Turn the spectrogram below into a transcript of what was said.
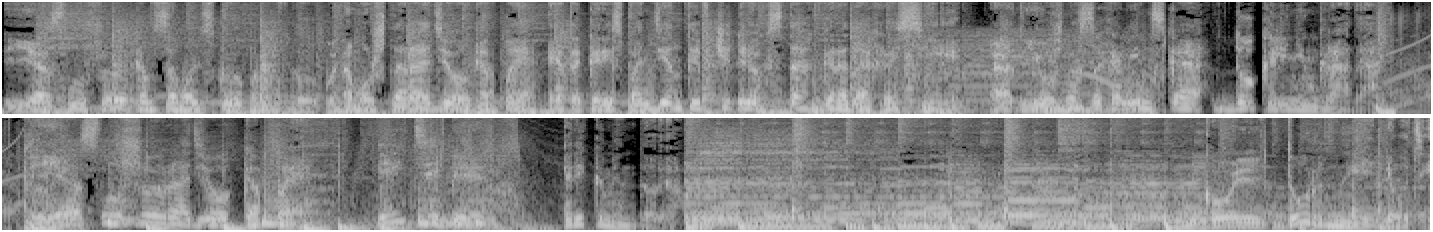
Я слушаю «Комсомольскую правду», потому что «Радио КП» — это корреспонденты в 400 городах России. От Южно-Сахалинска до Калининграда. Я слушаю «Радио КП» и тебе рекомендую. Культурные люди.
